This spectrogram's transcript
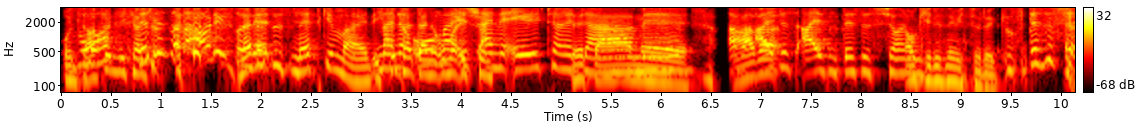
Und Boah, da finde ich halt das schon. ist aber auch nicht so nein, nett. das ist nett gemeint. Ich finde halt, deine Oma, Oma ist schon eine ältere eine Dame. Aber, Aber, altes Eisen, das ist schon. okay, das nehme ich zurück. Das ist schon.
